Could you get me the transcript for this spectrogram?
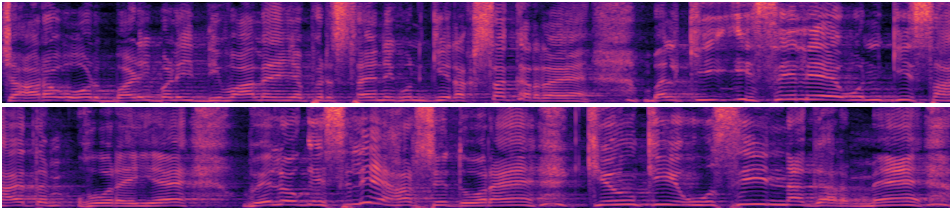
चारों ओर बड़ी बड़ी दीवारें या फिर सैनिक उनकी रक्षा कर रहे हैं, बल्कि इसीलिए उनकी सहायता हो रही है। वे लोग इसलिए हर्षित हो रहे हैं क्योंकि उसी नगर में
